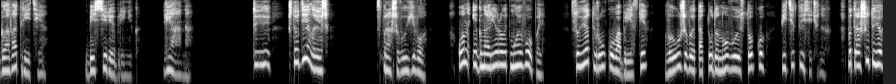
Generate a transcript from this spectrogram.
Глава третья. Бессеребренник. Лиана. «Ты что делаешь?» Спрашиваю его. Он игнорирует мой вопль. Сует руку в обрезке, выуживает оттуда новую стопку пятитысячных. Потрошит ее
